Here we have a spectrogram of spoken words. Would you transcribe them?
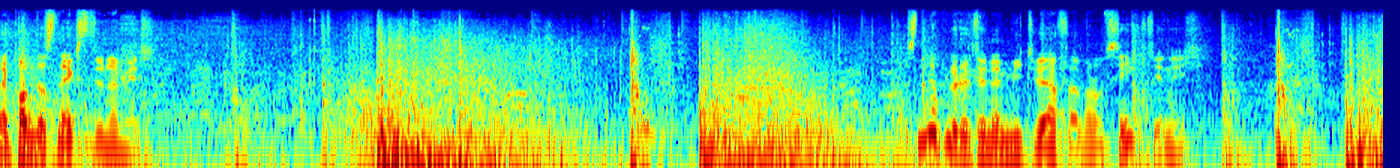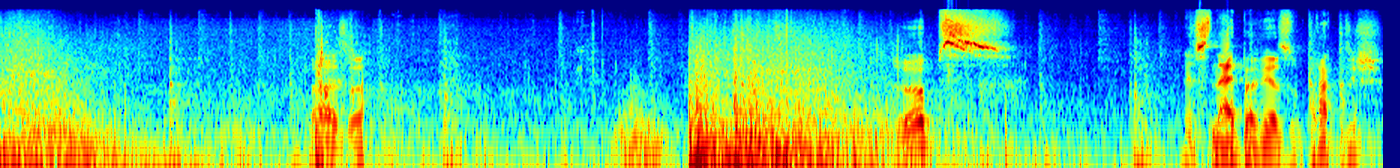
dann kommt das nächste Dynamit. Ist denn der blöde Dynamitwerfer? Warum sehe ich den nicht? Da ist er. Ups. Der Sniper wäre so praktisch.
